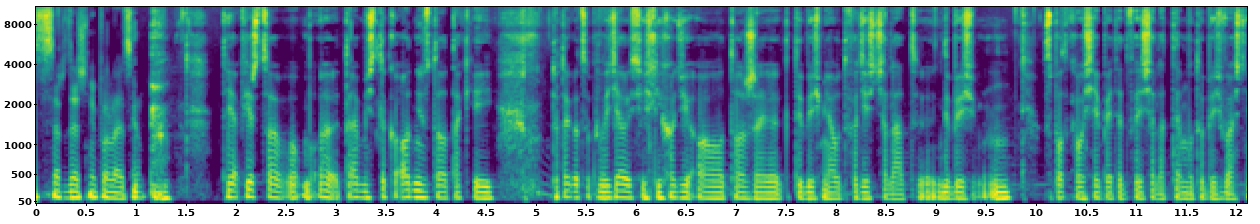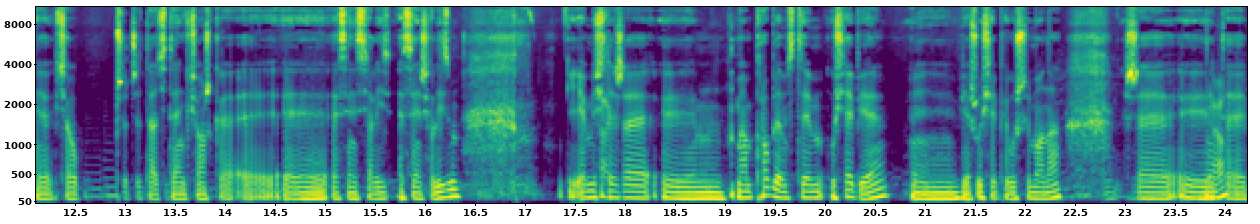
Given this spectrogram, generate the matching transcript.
serdecznie polecam. To ja, wiesz co, to ja bym się tylko odniósł do takiej, do tego, co powiedziałeś, jeśli chodzi o to, że gdybyś miał 20 lat, gdybyś mm, spotkał siebie te 20 lat temu, to byś właśnie chciał przeczytać tę książkę e, e, Essentialism. Ja myślę, tak. że y, mam problem z tym u siebie, y, wiesz, u siebie, u Szymona, że y, no. te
